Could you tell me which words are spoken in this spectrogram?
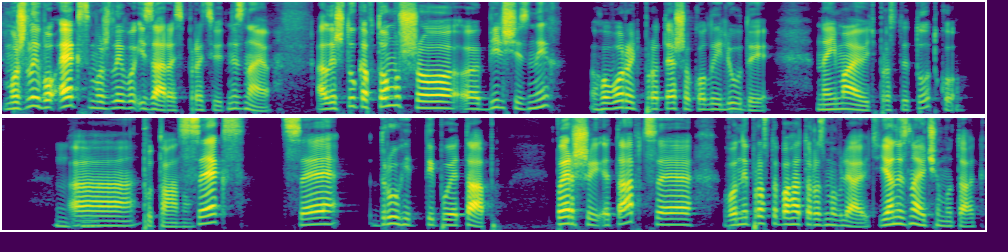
можливо, екс, можливо, і зараз працюють, не знаю. Але штука в тому, що е, більшість з них говорить про те, що коли люди наймають проститутку, Мгм. а, Путану. секс це другий типу етап. Перший етап це вони просто багато розмовляють. Я не знаю, чому так.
